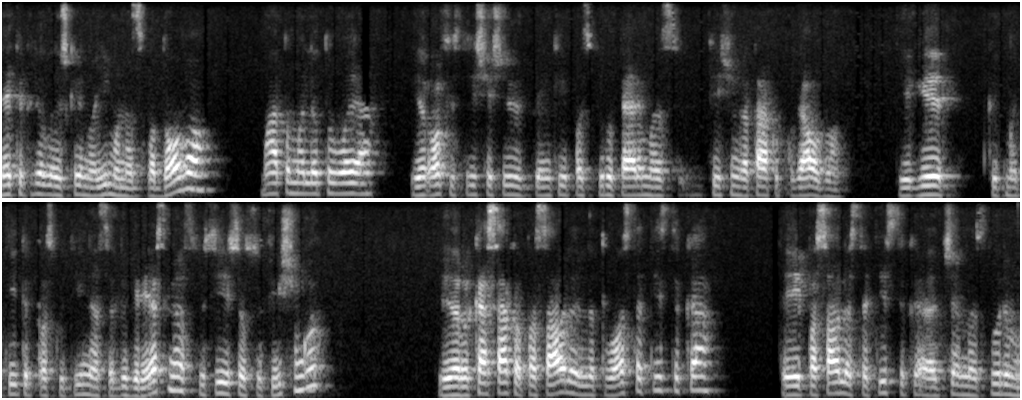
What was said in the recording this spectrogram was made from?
netikri laiškai nuo įmonės vadovo matoma lietuvoje ir office trys šeši penki paskyrų perėjimas phishing atakų pagalba. Taigi kaip matyti, paskutinės abi grėsmės susijusios su phishingu. Ir ką sako pasaulio ir Lietuvos statistika, tai pasaulio statistika, čia mes turim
